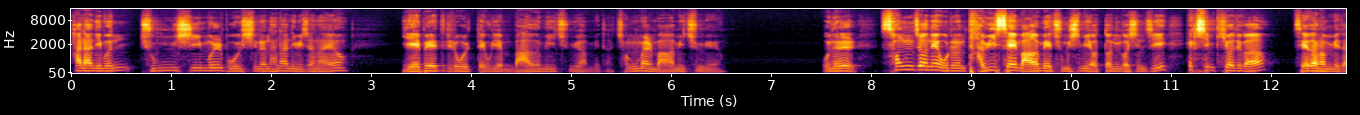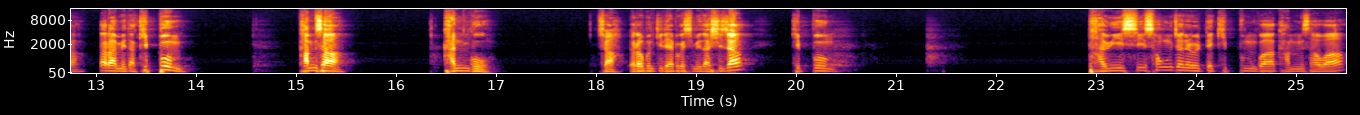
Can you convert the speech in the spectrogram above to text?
하나님은 중심을 보시는 하나님이잖아요. 예배 드리러 올 때 우리의 마음이 중요합니다. 정말 마음이 중요해요. 오늘 성전에 오르는 다윗의 마음의 중심이 어떤 것인지 핵심 키워드가 세 단어입니다. 따라합니다. 기쁨, 감사, 간구. 자, 여러분끼리 해보겠습니다. 시작. 기쁨. 다윗이 성전에 올 때 기쁨과 감사와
